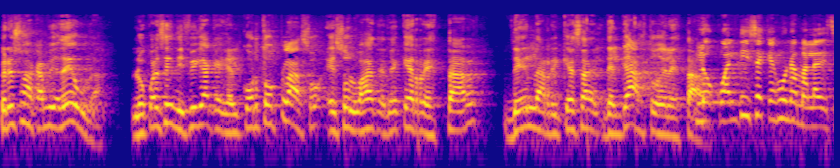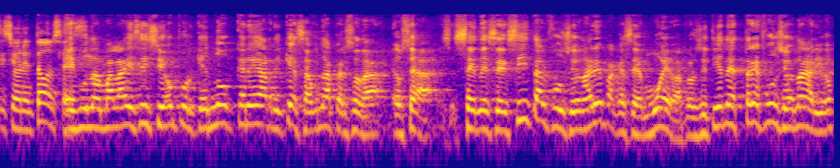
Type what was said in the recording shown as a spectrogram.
Pero eso es a cambio de deuda. Lo cual significa que en el corto plazo eso lo vas a tener que restar de la riqueza del gasto del Estado. Lo cual dice que es una mala decisión entonces. Es una mala decisión porque no crea riqueza a una persona. O sea, se necesita el funcionario para que se mueva, pero si tienes tres funcionarios,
